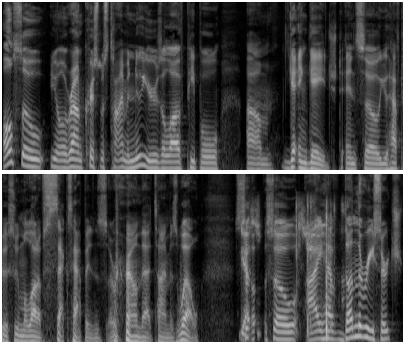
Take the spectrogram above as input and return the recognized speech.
also, you know, around Christmas time and New Year's, a lot of people um, get engaged, and so you have to assume a lot of sex happens around that time as well. So, Yes. so I have done the research,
